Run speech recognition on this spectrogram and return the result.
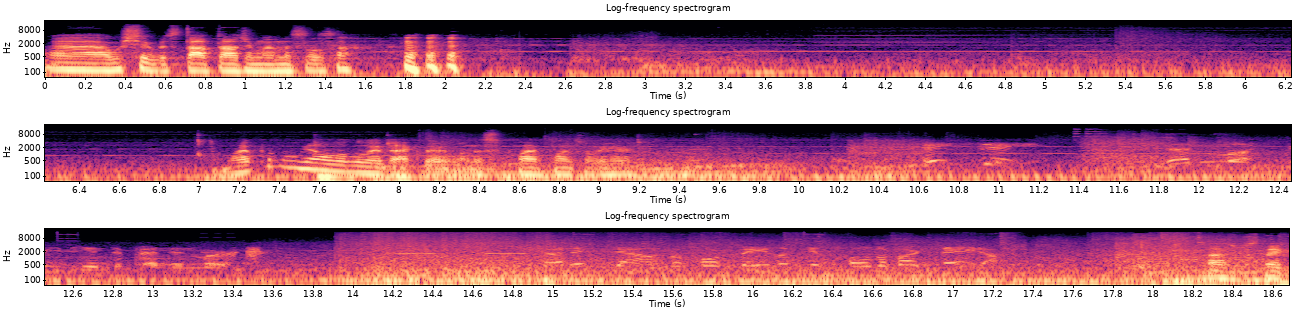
Ah, I wish they would stop dodging my missiles, huh? Why put me all the way back there when the supply point's over here? AC! That must be the independent Merc. Shut it down before Balaam gets hold of our data. That's was a mistake.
